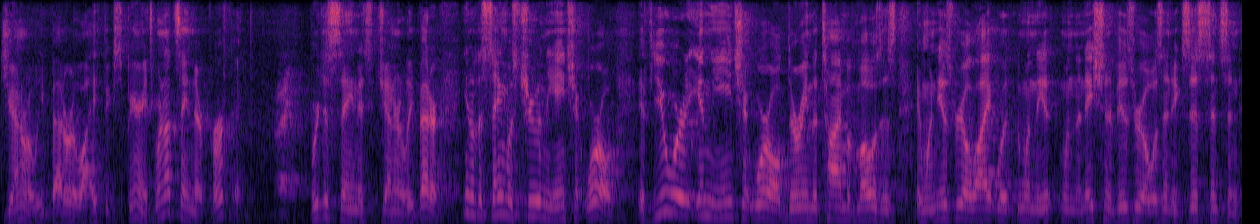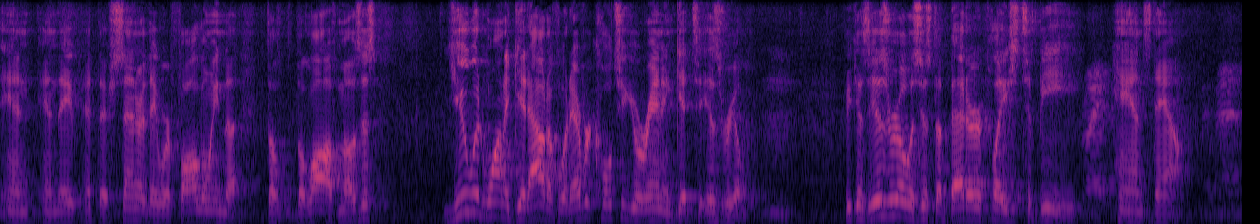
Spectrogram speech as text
generally better life experience. We're not saying they're perfect. Right. We're just saying it's generally better. You know, the same was true in the ancient world. If you were in the ancient world during the time of Moses and when Israelite, when the, when the nation of Israel was in existence and, and, and they, at their center they were following the, the, the law of Moses, you would want to get out of whatever culture you were in and get to Israel. Hmm. Because Israel was just a better place to be, right. hands down. Amen.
